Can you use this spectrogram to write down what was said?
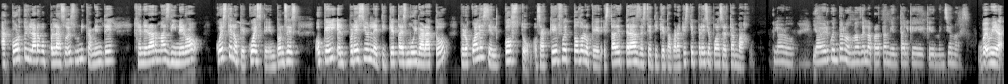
a corto y largo plazo es únicamente generar más dinero, cueste lo que cueste. Entonces, ok, el precio en la etiqueta es muy barato, pero ¿cuál es el costo? O sea, ¿qué fue todo lo que está detrás de esta etiqueta para que este precio pueda ser tan bajo? Claro. Y a ver, cuéntanos más de la parte ambiental que, mencionas. Bueno, mira,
